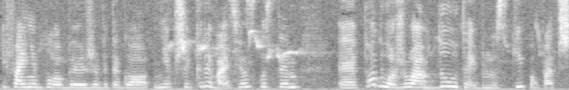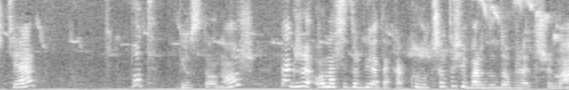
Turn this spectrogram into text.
i fajnie byłoby, żeby tego nie przykrywać. W związku z tym y, podłożyłam dół tej bluzki, popatrzcie, pod biustonosz, także ona się zrobiła taka krótsza, to się bardzo dobrze trzyma,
